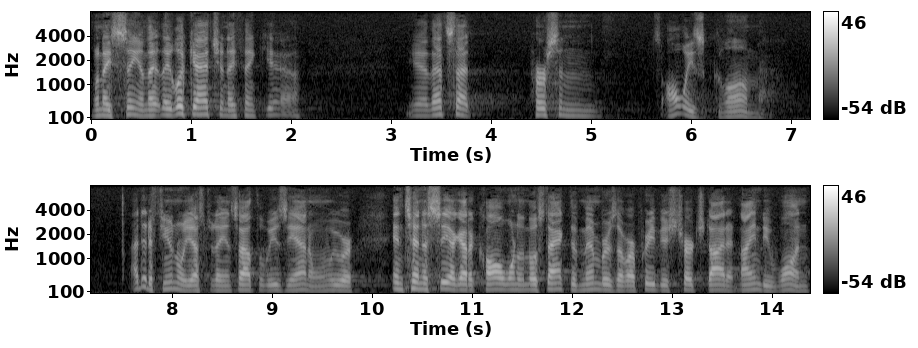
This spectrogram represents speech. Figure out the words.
When they see him, they, they look at you and they think, yeah, yeah, that's that person It's always glum. I did a funeral yesterday in South Louisiana. When we were in Tennessee, I got a call. One of the most active members of our previous church died at 91.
